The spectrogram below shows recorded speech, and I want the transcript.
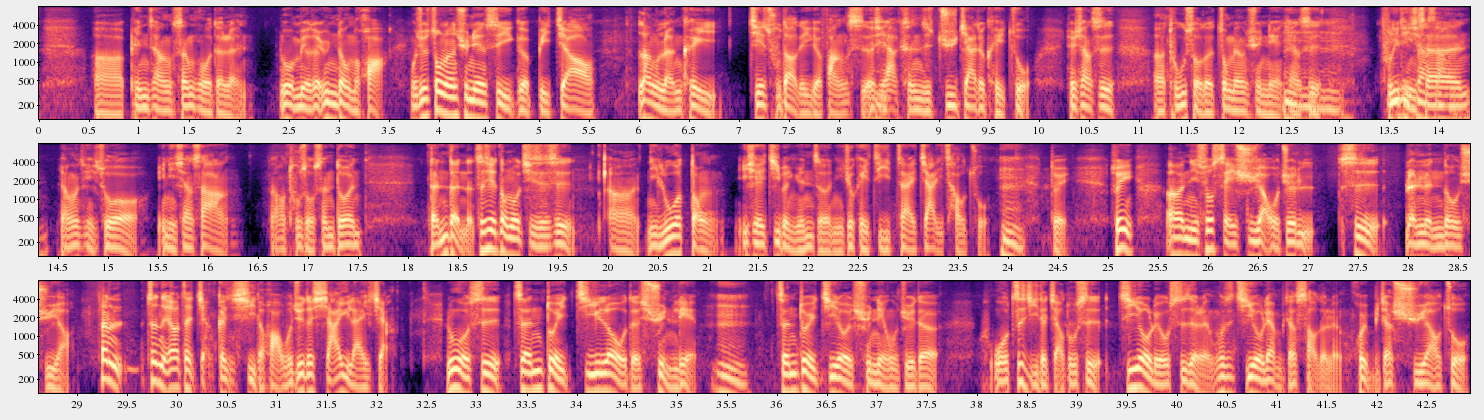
呃平常生活的人，如果没有在运动的话，我觉得重量训练是一个比较让人可以接触到的一个方式，而且它甚至居家就可以做，就像是呃徒手的重量训练，像是嗯俯卧挺引体向上身、仰卧起坐、引体向上，然后徒手深蹲等等的这些动作，其实是呃，你如果懂一些基本原则，你就可以自己在家里操作。嗯对，所以呃，你说谁需要？我觉得是人人都需要。但真的要再讲更细的话，我觉得狭义来讲，如果是针对肌肉的训练，嗯针对肌肉的训练，我觉得我自己的角度是，肌肉流失的人或是肌肉量比较少的人，会比较需要做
